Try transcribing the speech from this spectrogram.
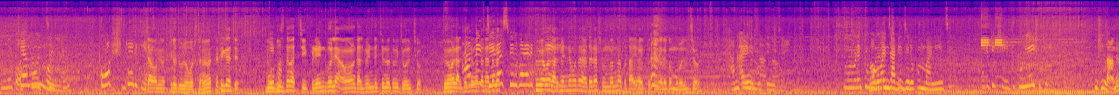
তুমি কষ্ট কেমন হচ্ছে বললাম কষ্টের কি? যাও আমি ওর থেকে দূরে বসলাম। এবার তো ঠিক আছে। বুঝতে পারছি ফ্রেন্ড বলে আমার গার্লফ্রেন্ডের জন্য তুমি জ্বলছো। তুমি আমার গার্লফ্রেন্ডের এতটা করার তুমি আমার গার্লফ্রেন্ডের মতন এতটা সুন্দর না তো তাই হয়তো তুমি এরকম বলছো। আমি। হতেও চাই তুমি মানে একটু ভগবান যাকে যেরকম বানিয়েছে তাকে ঠিক সেইটুকু নিয়েই সুখী। খুশি না আমি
